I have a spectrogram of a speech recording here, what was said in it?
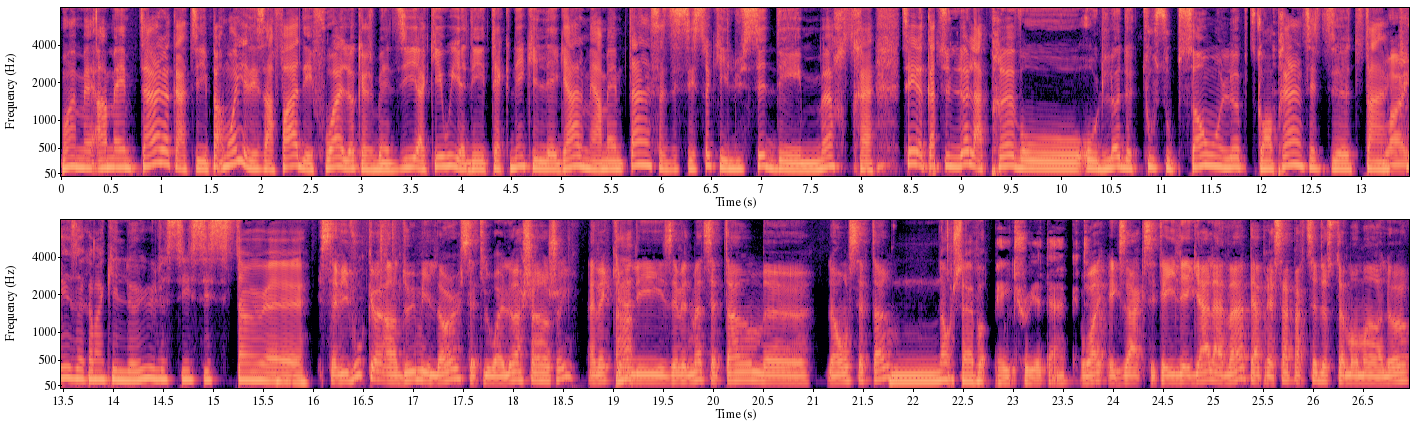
Ouais, mais en même temps, là, quand il parle- moi, il y a des affaires, des fois, là, que je me dis, OK, oui, il y a des techniques illégales, mais en même temps, ça, c'est ça qui élucide des meurtres. Tu sais, là, quand tu l'as, la preuve au- au-delà de tout soupçon, là, puis tu comprends, tu t'en Ouais. crises, là, comment qu'il l'a eu, là, si, si, si c'est un. euh, Savez-vous qu'en 2001, cette loi-là a changé avec euh, Ah. les événements de septembre, euh, le 11 septembre? Non, je savais pas. Patriot Act. Oui, exact. C'était illégal avant, puis après ça, à partir de ce moment-là,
